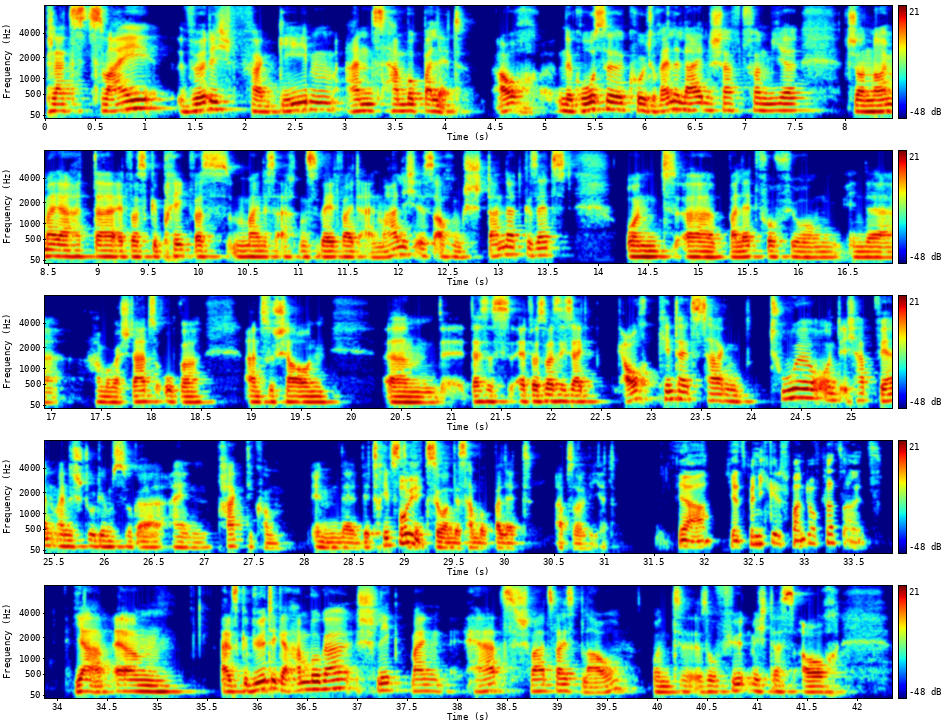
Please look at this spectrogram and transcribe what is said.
Platz zwei würde ich vergeben ans Hamburg Ballett. Auch eine große kulturelle Leidenschaft von mir. John Neumeier hat da etwas geprägt, was meines Erachtens weltweit einmalig ist, auch einen Standard gesetzt und äh, Ballettvorführungen in der Hamburger Staatsoper anzuschauen. Ähm, das ist etwas, was ich seit auch Kindheitstagen tue und ich habe während meines Studiums sogar ein Praktikum in der Betriebsdirektion Ui. des Hamburg Ballett absolviert. Ja, jetzt bin ich gespannt auf Platz eins. Ja, ähm, als gebürtiger Hamburger schlägt mein Herz schwarz-weiß-blau und äh, so fühlt mich das auch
